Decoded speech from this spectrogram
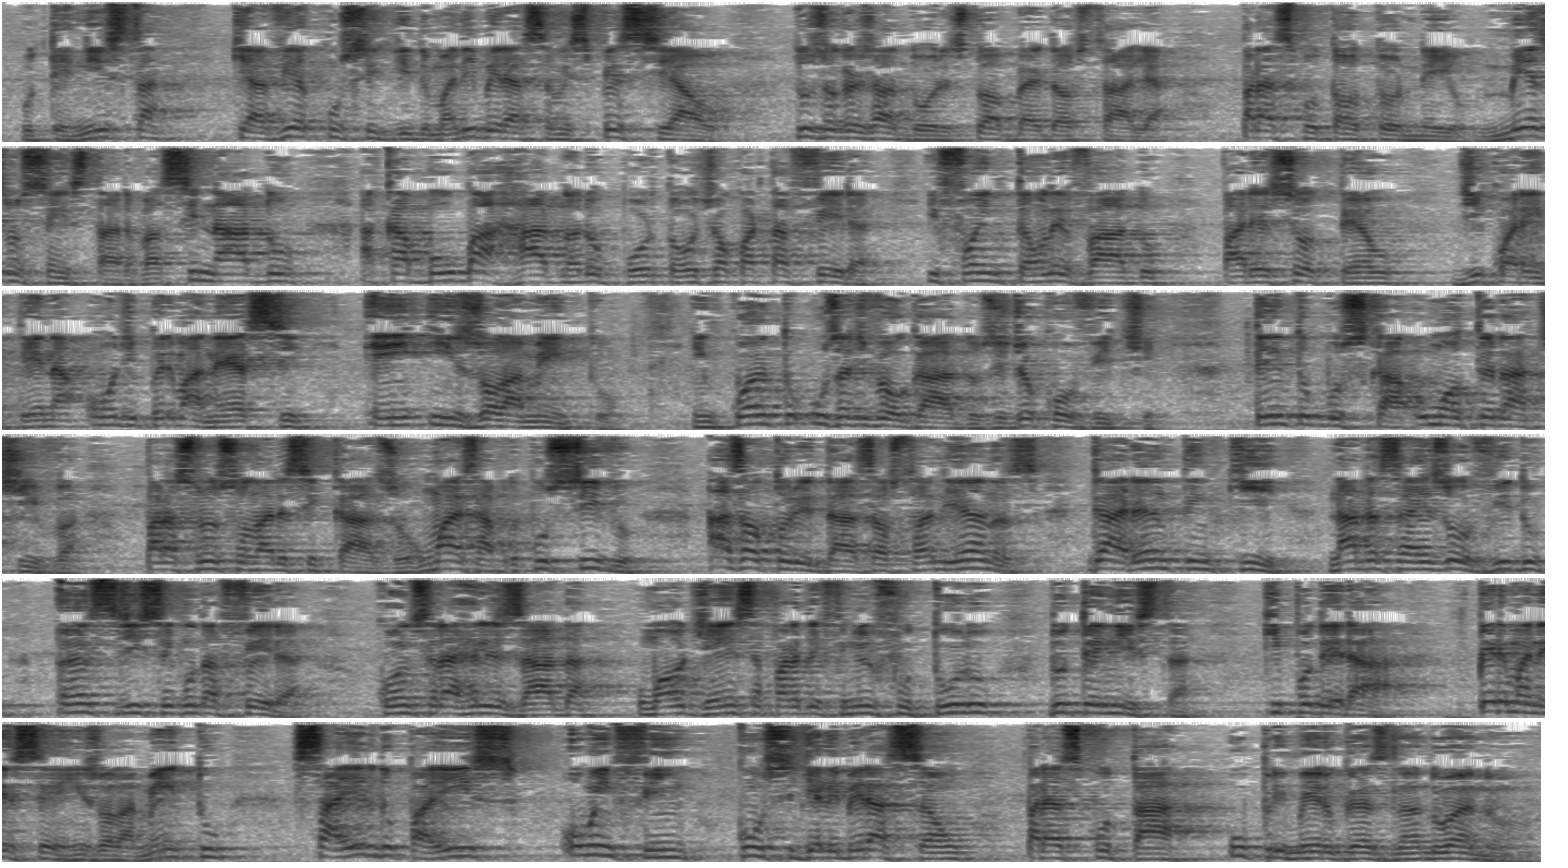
O tenista, que havia conseguido uma liberação especial dos organizadores do Aberto da Austrália para disputar o torneio, mesmo sem estar vacinado, acabou barrado no aeroporto na última quarta-feira e foi então levado para esse hotel de quarentena, onde permanece em isolamento. Enquanto os advogados de Djokovic tentam buscar uma alternativa para solucionar esse caso o mais rápido possível, as autoridades australianas garantem que nada será resolvido antes de segunda-feira quando será realizada uma audiência para definir o futuro do tenista, que poderá permanecer em isolamento, sair do país ou, enfim, conseguir a liberação para disputar o primeiro Grand Slam do ano.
